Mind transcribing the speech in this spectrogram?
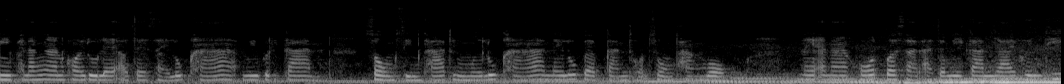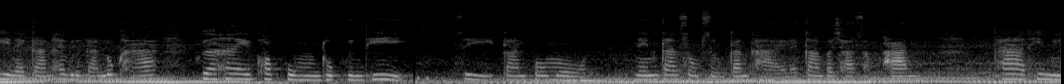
มีพนักงานคอยดูแลเอาใจใส่ลูกค้า มีบริการ ส่งสินค้าถึงมือลูกค้าในรูปแบบการขนส่งทางบก ในอนาคตบริษัทอาจจะมีการย้ายพื้นที่ในการให้บริการลูกค้า เพื่อให้ครอบคลุมทุกพื้นที่ 4. การโปรโมท เน้นการส่งเสริมการขายและการประชาสัมพันธ์ ถ้าที่มี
